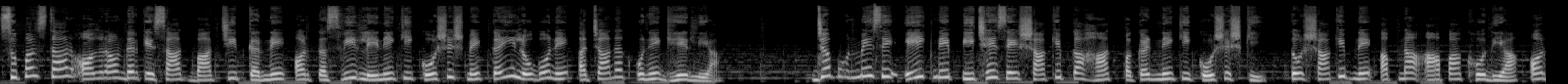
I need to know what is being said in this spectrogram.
सुपरस्टार ऑलराउंडर के साथ बातचीत करने और तस्वीर लेने की कोशिश में कई लोगों ने अचानक उन्हें घेर लिया। जब उनमें से एक ने पीछे से शाकिब का हाथ पकड़ने की कोशिश की तो शाकिब ने अपना आपा खो दिया और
